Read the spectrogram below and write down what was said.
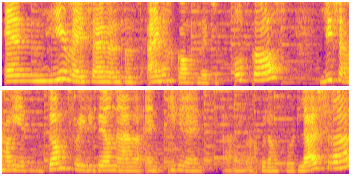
En hiermee zijn we aan het einde gekomen van deze podcast. Lisa en Mariette, bedankt voor jullie deelname en iedereen uh, heel erg bedankt voor het luisteren.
